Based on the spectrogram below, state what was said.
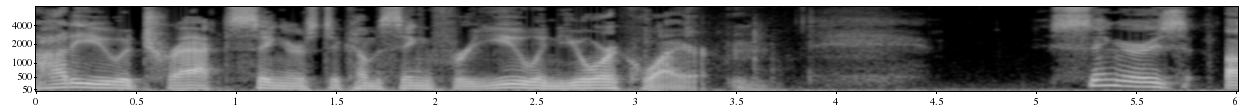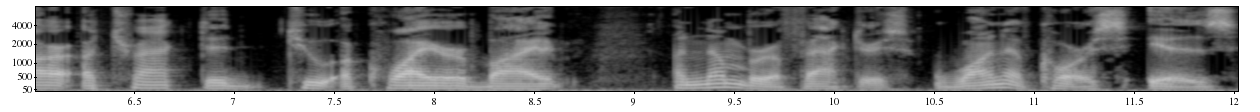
how do you attract singers to come sing for you and your choir? Singers are attracted to a choir by a number of factors. One, of course, is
